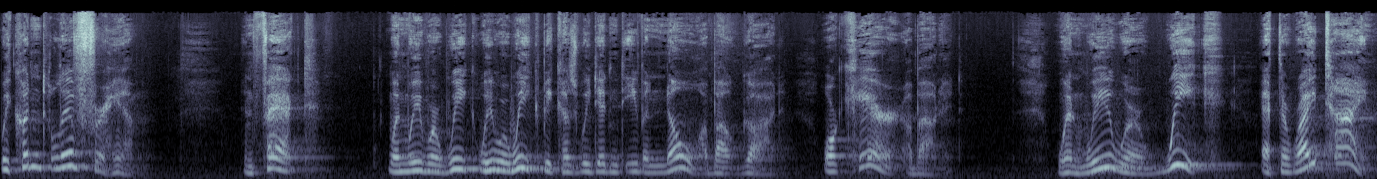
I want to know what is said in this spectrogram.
We couldn't live for Him. In fact, when we were weak, we were weak because we didn't even know about God or care about it. When we were weak at the right time,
